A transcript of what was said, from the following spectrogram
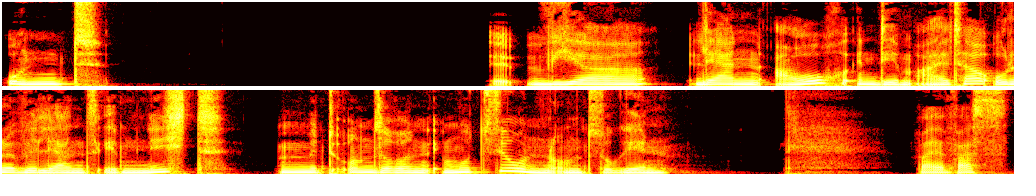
Und äh, wir lernen auch in dem Alter oder wir lernen es eben nicht, mit unseren Emotionen umzugehen. Weil was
